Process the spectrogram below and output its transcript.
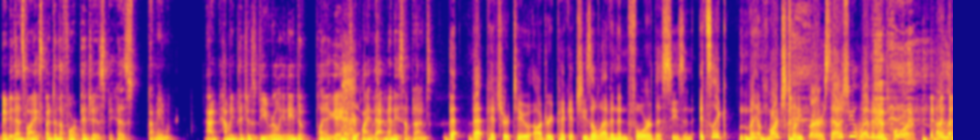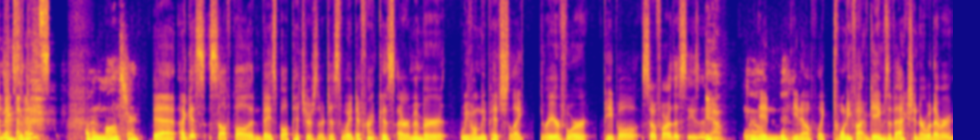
Maybe that's why I expected the four pitches because, I mean, how, how many pitches do you really need to play a game if you're playing that many sometimes? That that pitcher too, Audrey Pickett. She's eleven and four this season. It's like March twenty first. How is she eleven and four? How does that make sense? Fucking monster. Yeah, I guess softball and baseball pitchers are just way different because I remember we've only pitched like three or four people so far this season. Yeah. Well, in you know like 25 games of action or whatever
